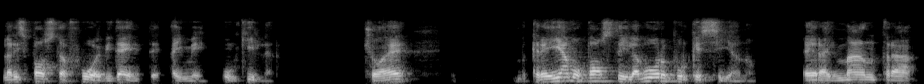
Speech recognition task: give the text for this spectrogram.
La risposta fu evidente, ahimè, un killer. Cioè, creiamo posti di lavoro purché siano. Era il mantra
